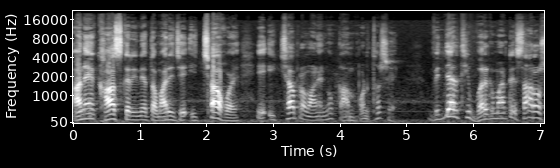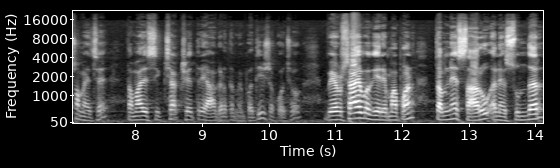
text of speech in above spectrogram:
અને ખાસ કરીને તમારી જે ઈચ્છા હોય, એ ઈચ્છા પ્રમાણેનું કામ પણ થશે. વિદ્યાર્થી વર્ગ માટે સારો સમય છે. તમારી શિક્ષા ક્ષેત્રે આગળ તમે વધી શકો છો. વ્યવસાય વગેરેમાં પણ તમને સારું અને સુંદર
